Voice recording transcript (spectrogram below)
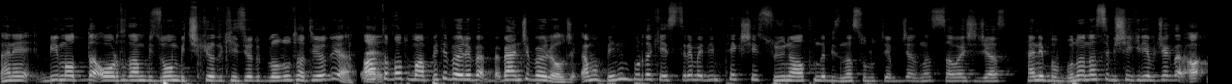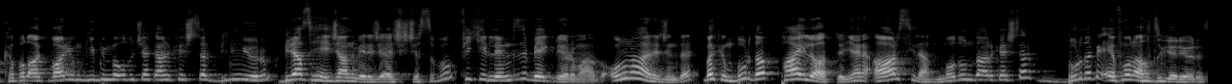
Hani bir modda ortadan bir zombi çıkıyordu kesiyorduk loot atıyordu ya. Evet. Ahtapot muhabbeti böyle bence böyle olacak. Ama benim burada kestiremediğim tek şey suyun altında biz nasıl loot yapacağız, nasıl savaşacağız? Hani bu buna nasıl bir şekil yapacaklar? A- kapalı akvaryum gibi mi olacak arkadaşlar bilmiyorum. Biraz heyecan verici açıkçası bu. Fikirlerinizi bekliyorum abi. Onun haricinde bakın burada pilot diyor. Yani ağır silah modunda arkadaşlar burada bir F-16 görüyoruz.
